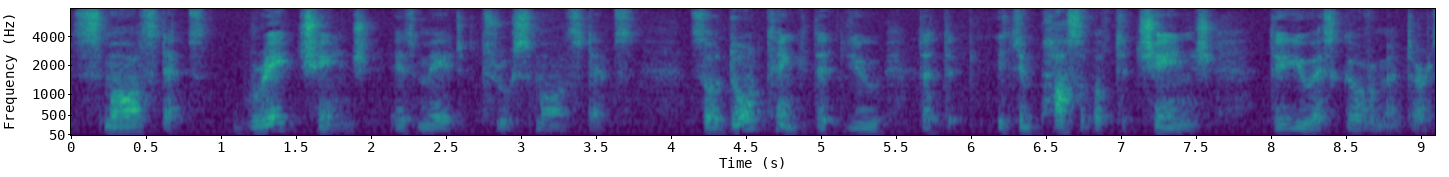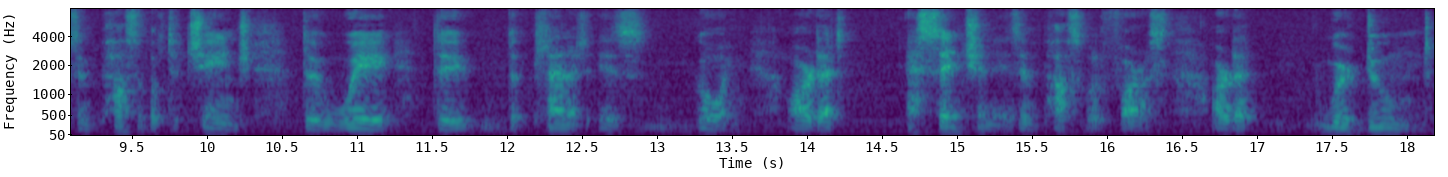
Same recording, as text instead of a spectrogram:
Small steps. Great change is made through small steps. So don't think that you that it's impossible to change the US government or it's impossible to change the way the the planet is going or that ascension is impossible for us or that we're doomed.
